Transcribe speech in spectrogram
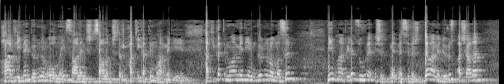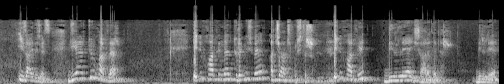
harfiyle görünür olmayı sağlamış, sağlamıştır. Hakikati Muhammediye'yi. Hakikati Muhammediye'nin görünür olması mim harfiyle zuhur etmesidir. Devam ediyoruz. Aşağıda izah edeceğiz. Diğer tüm harfler elif harfinden türemiş ve açığa çıkmıştır. Elif harfi birliğe işaret eder. Birliğe.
